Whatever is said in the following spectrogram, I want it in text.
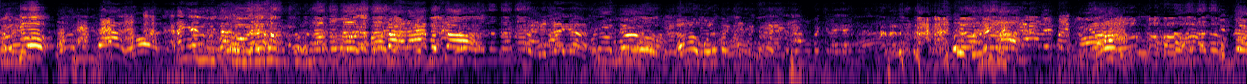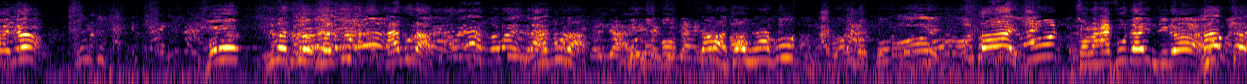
Được chưa Anh em lùi ra lùi ra Bấm ra đã bấm ra Đúng rồi nhá một Nhưng mà giờ mấy phút? hai phút à? Hai phút à? Một, một, một. Sao bảo cho ông hai phút? 2 phút, 1 phút. Thôi. Phút. Cho là hai phút đấy gì nữa Không, chưa.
